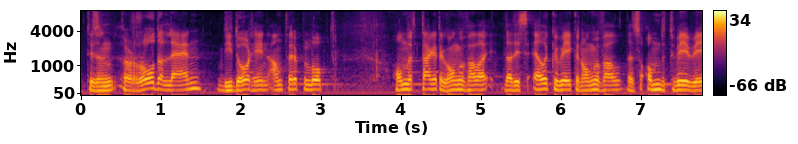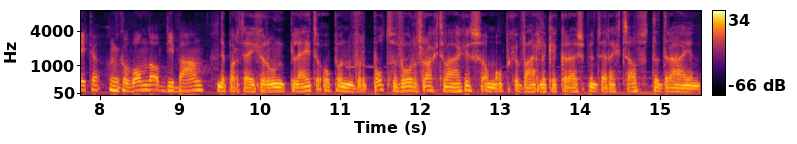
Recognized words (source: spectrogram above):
Het is een rode lijn die doorheen Antwerpen loopt. 180 ongevallen, dat is elke week een ongeval. Dat is om de twee weken een gewonde op die baan. De partij Groen pleit op een verbod voor vrachtwagens om op gevaarlijke kruispunten rechtsaf te draaien.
